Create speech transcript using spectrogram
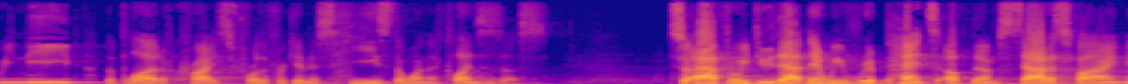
We need the blood of Christ for the forgiveness. He's the one that cleanses us. So after we do that, then we repent of them, satisfying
